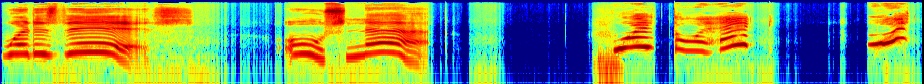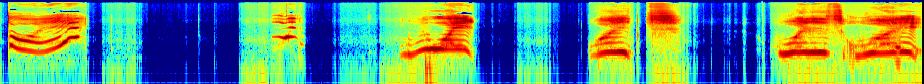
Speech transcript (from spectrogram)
What is this? Oh snap! What the heck? What the heck? What? What? What is what?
